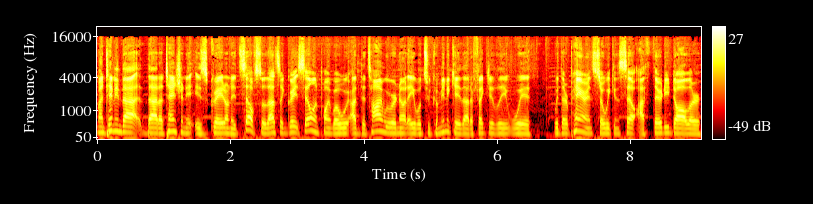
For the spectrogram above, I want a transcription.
maintaining that that attention is great on itself so that's a great selling point but we, at the time we were not able to communicate that effectively with with their parents so we can sell a $30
